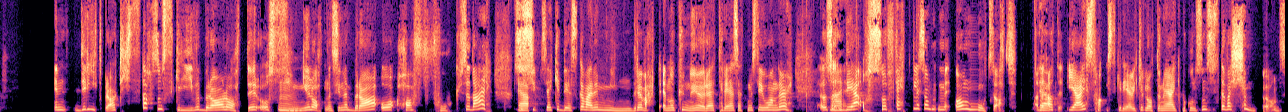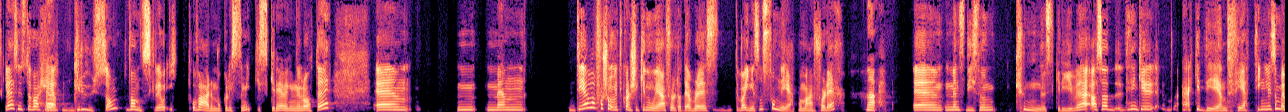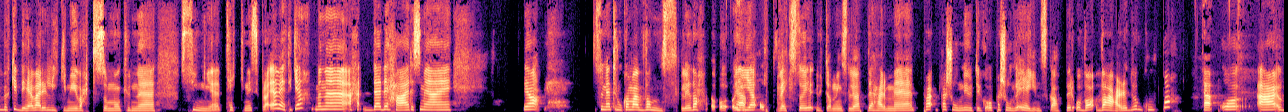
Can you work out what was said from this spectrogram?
en dritbra artist da, som skriver bra låter og mm. synger mm. låtene sine bra og har fokuset der, så ja. syns jeg ikke det skal være mindre verdt enn å kunne gjøre tre sett med Steve Wonder. Altså, det er også fett, liksom. Og motsatt. At, ja. at jeg skrev ikke låter når jeg gikk på konsen. Syns det var kjempevanskelig. Syntes det var helt ja. grusomt vanskelig å, ikke, å, være en vokalist som ikke skrev egne låter. Um, men det var for så vidt kanskje ikke noe jeg følte at jeg ble Det var ingen som så ned på meg for det. Eh, mens de som kunne skrive altså, jeg tenker, Er ikke det en fet ting, liksom? Bør ikke det være like mye verdt som å kunne synge teknisk bra? Jeg vet ikke, men eh, det er det her som jeg Ja. Som jeg tror kan være vanskelig da, og, og ja. i oppvekst og i utdanningsløp. Det her med personlige uttrykk og personlige egenskaper. Og hva, hva er det du er god på? Ja. Og er,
